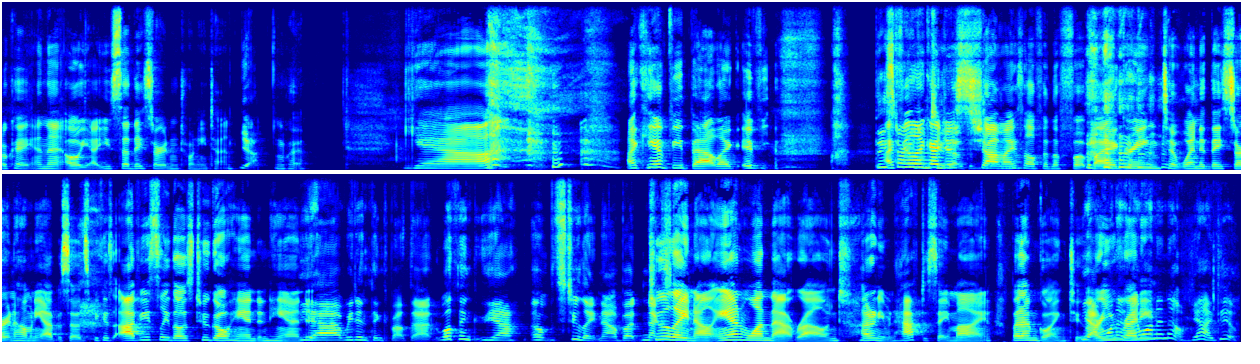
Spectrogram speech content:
Okay, and then oh yeah, you said they started in 2010. Yeah. Okay. Yeah. I can't beat that. Like if I feel like I just shot myself in the foot by agreeing to when did they start and how many episodes because obviously those two go hand in hand. Yeah, we didn't think about that. We'll think. Yeah. Oh, it's too late now. But next Too late time. now. Anne won that round. I don't even have to say mine, but I'm going to. Yeah. Are I you wanna, ready? I want to know. Yeah, I do.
